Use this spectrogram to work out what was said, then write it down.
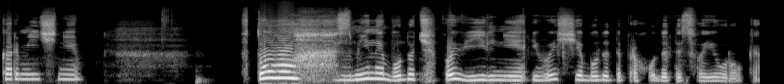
кармічні, в того зміни будуть повільні, і ви ще будете проходити свої уроки.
